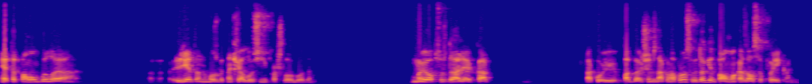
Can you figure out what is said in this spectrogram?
Это, по-моему, было а, летом, может быть, начало осени прошлого года. Мы его обсуждали как такой под большим знаком вопроса, в итоге он, по-моему, оказался фейком.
